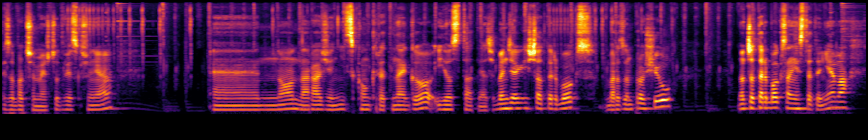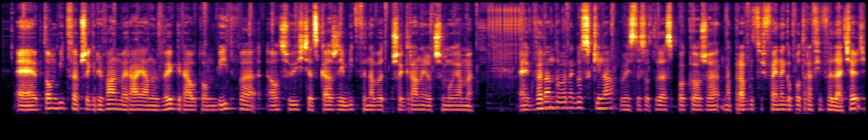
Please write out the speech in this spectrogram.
Zobaczymy jeszcze dwie skrzynie. Eee, no, na razie nic konkretnego. I ostatnia. Czy będzie jakiś chatterbox? Bardzo bym prosił. No, chatterboxa niestety nie ma. E, tą bitwę przegrywamy. Ryan wygrał tą bitwę. Oczywiście z każdej bitwy, nawet przegranej, otrzymujemy e, gwarantowanego skina, więc to jest o tyle spoko, że naprawdę coś fajnego potrafi wylecieć.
